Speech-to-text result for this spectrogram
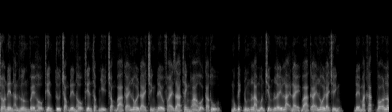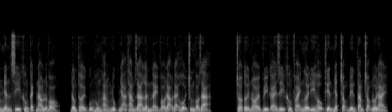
cho nên hắn hướng về hậu thiên tứ trọng đến hậu thiên thập nhị trọng ba cái lôi đài chính đều phái ra thanh hoa hội cao thủ, mục đích đúng là muốn chiếm lấy lại này ba cái lôi đài chính, để mặt khác võ lâm nhân sĩ không cách nào luận võ, đồng thời cũng hung hăng đục nhã tham gia lần này võ đạo đại hội chúng võ giả. Cho tới nói vì cái gì không phái người đi hậu thiên nhất trọng đến tam trọng lôi đài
